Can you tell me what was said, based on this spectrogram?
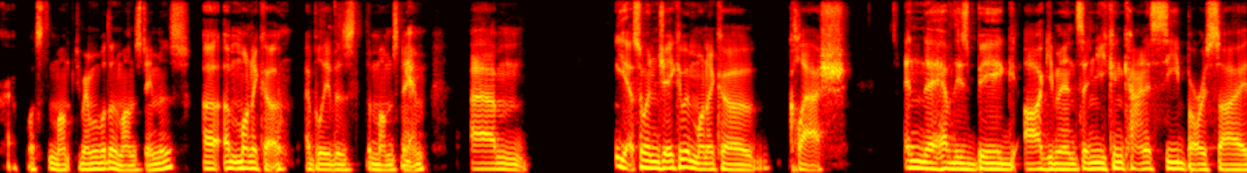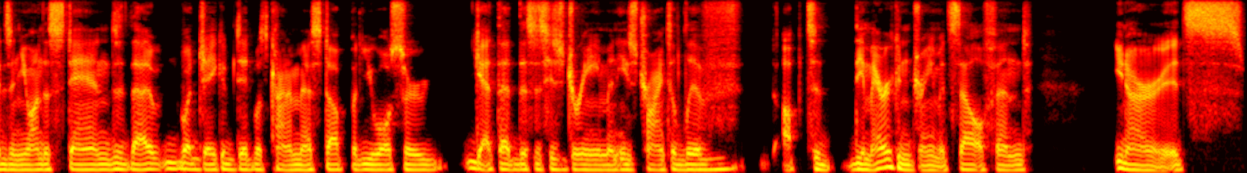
crap, what's the mom? Do you remember what the mom's name is? Uh, uh, Monica, I believe, is the mom's Yeah. name. Um, yeah. So when Jacob and Monica clash, and they have these big arguments, and you can kind of see both sides, and you understand that what Jacob did was kind of messed up, but you also get that this is his dream, and he's trying to live up to the American dream itself, and you know, it's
